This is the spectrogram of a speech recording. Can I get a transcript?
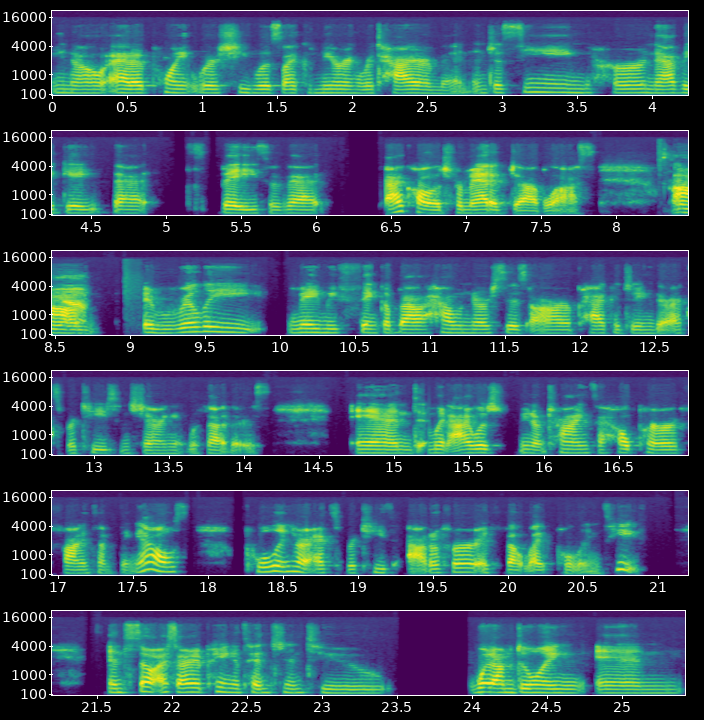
you know at a point where she was like nearing retirement and just seeing her navigate that space or that i call it traumatic job loss oh, yeah. um, it really made me think about how nurses are packaging their expertise and sharing it with others and when I was, you know, trying to help her find something else, pulling her expertise out of her, it felt like pulling teeth. And so I started paying attention to what I'm doing in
